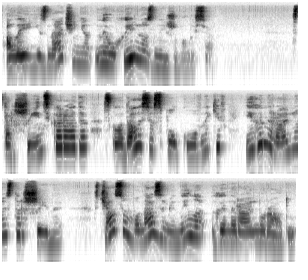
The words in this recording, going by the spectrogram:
але її значення неухильно знижувалося. Старшинська рада складалася з полковників і генеральної старшини. З часом вона замінила Генеральну раду.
